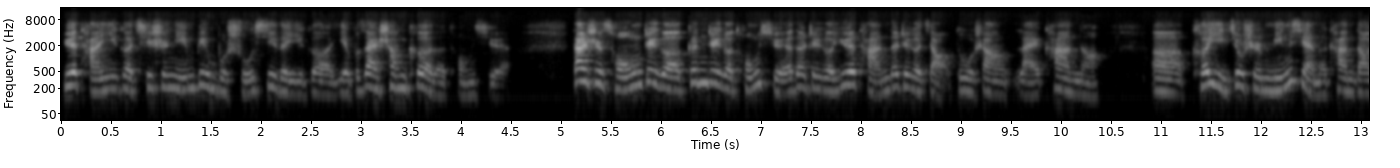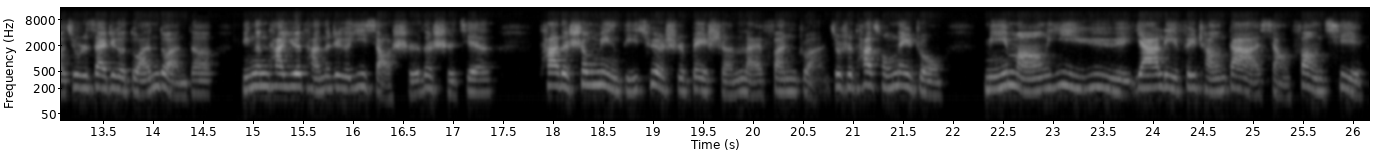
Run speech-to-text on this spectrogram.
约谈一个其实您并不熟悉的一个也不在上课的同学，但是从这个跟这个同学的这个约谈的这个角度上来看呢，呃，可以就是明显的看到，就是在这个短短的您跟他约谈的这个一小时的时间，他的生命的确是被神来翻转，就是他从那种迷茫、抑郁、压力非常大、想放弃。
